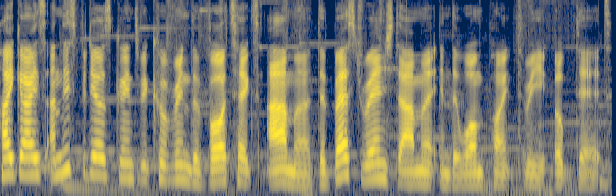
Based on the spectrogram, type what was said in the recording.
Hi guys, and this video is going to be covering the Vortex Armor, the best ranged armor in the 1.3 update.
